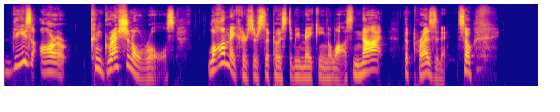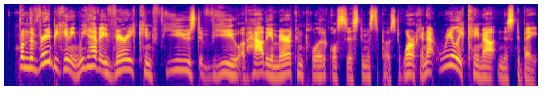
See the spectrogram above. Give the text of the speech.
these are congressional roles. Lawmakers are supposed to be making the laws, not the president. So from the very beginning, we have a very confused view of how the American political system is supposed to work. And that really came out in this debate.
